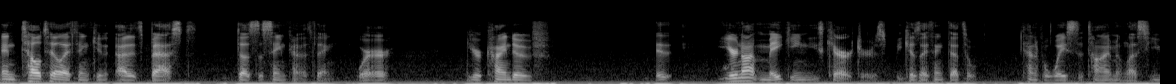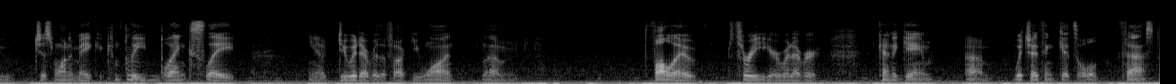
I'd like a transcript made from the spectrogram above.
and Telltale, I think, in, at its best, does the same kind of thing where you're kind of it, you're not making these characters because I think that's a kind of a waste of time unless you just want to make a complete Mhm. blank slate. You know, do whatever the fuck you want. Um, Fallout Three or whatever kind of game, um, which I think gets old fast.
